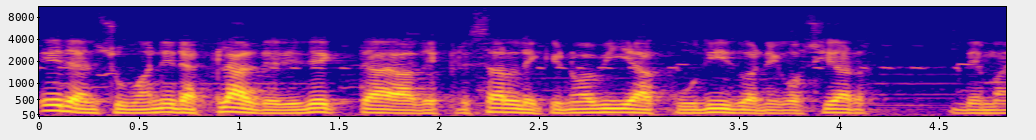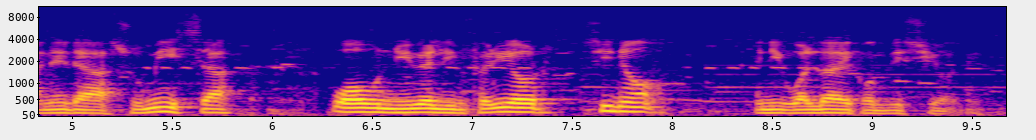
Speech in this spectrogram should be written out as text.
Era en su manera clara y directa de expresarle que no había acudido a negociar de manera sumisa o a un nivel inferior, sino en igualdad de condiciones.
